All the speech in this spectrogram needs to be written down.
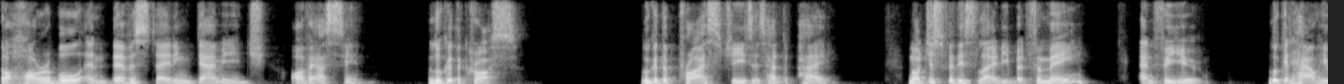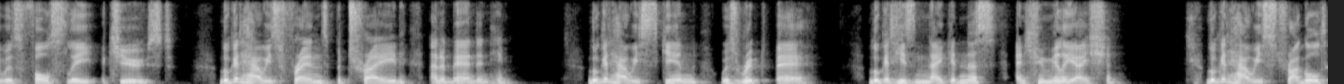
the horrible and devastating damage of our sin. Look at the cross. Look at the price Jesus had to pay, not just for this lady, but for me and for you. Look at how he was falsely accused. Look at how his friends betrayed and abandoned him. Look at how his skin was ripped bare. Look at his nakedness and humiliation. Look at how he struggled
